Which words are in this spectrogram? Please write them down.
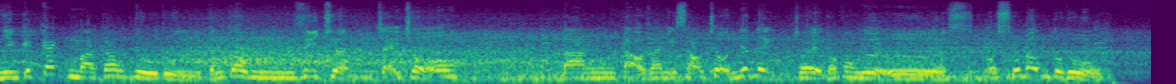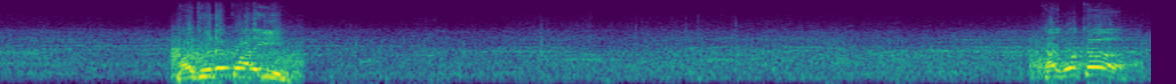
Nhìn cái cách mà các cầu thủ thủ tấn công di chuyển, chạy chỗ đang tạo ra những xáo trộn nhất định cho hệ thống phòng ngự có số đông cầu thủ. Mọi thứ đã qua đi. Kyle Walker. Đấy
